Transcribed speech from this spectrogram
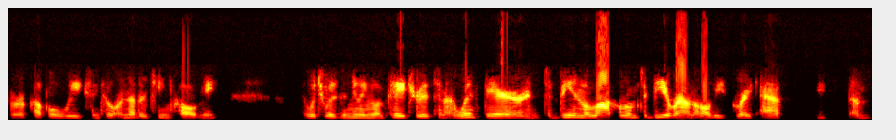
for a couple of weeks until another team called me which was the New England Patriots, and I went there and to be in the locker room, to be around all these great athletes, um,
